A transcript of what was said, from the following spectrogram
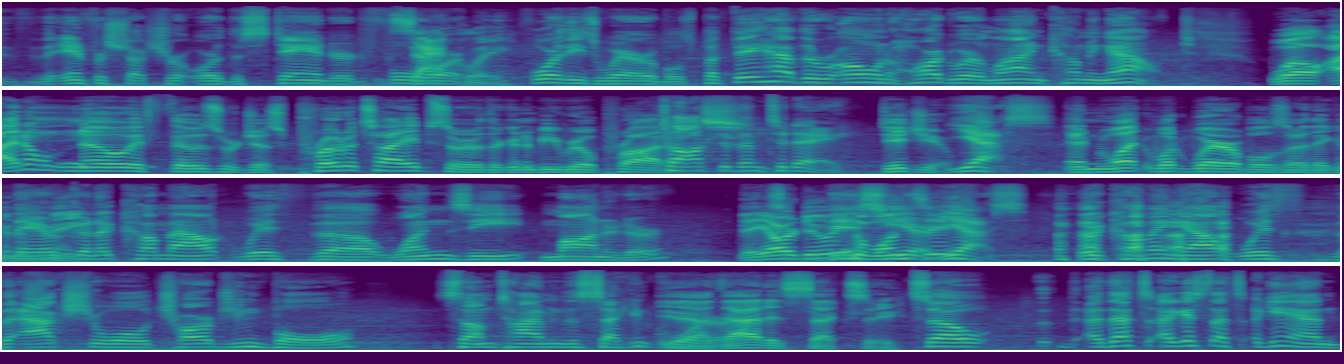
the infrastructure or the standard for Exactly. for these wearables, but they have their own hardware line coming out. Well, I don't know if those were just prototypes or they're going to be real products. Talk to them today. Did you? Yes. And what what wearables are they going to They are going to come out with the 1Z monitor. They are doing the year. onesie. Yes, they're coming out with the actual charging bowl sometime in the second quarter. Yeah, that is sexy. So that's I guess that's again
